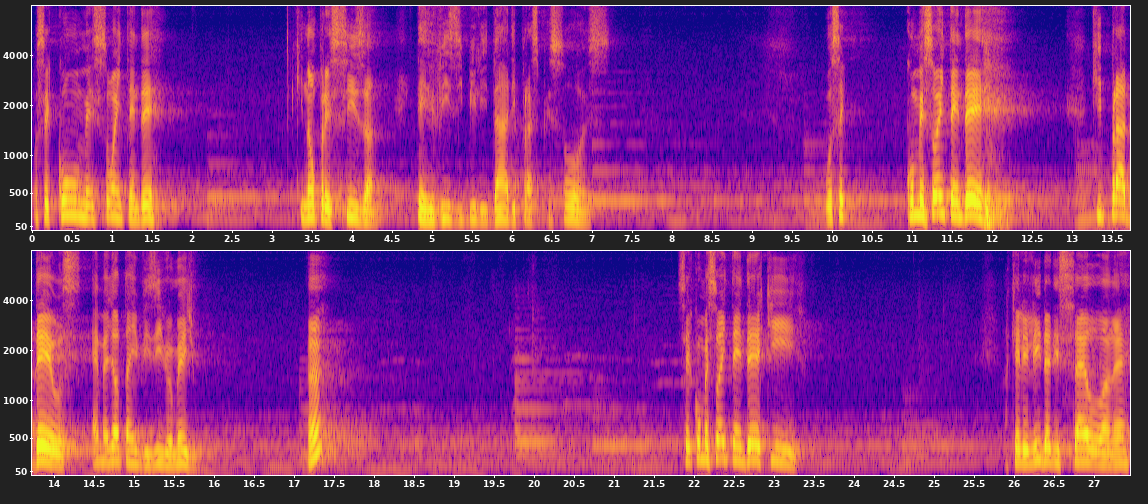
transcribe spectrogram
Você começou a entender que não precisa ter visibilidade para as pessoas. Você começou a entender que para Deus é melhor estar invisível mesmo? Hã? Você começou a entender que aquele líder de célula, né?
